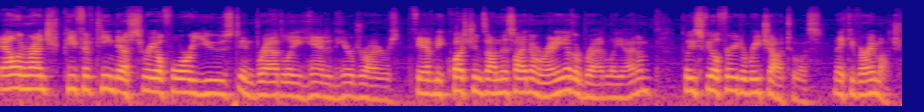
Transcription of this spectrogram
Allen wrench P15-304 used in Bradley hand and hair dryers. If you have any questions on this item or any other Bradley item, please feel free to reach out to us. Thank you very much.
